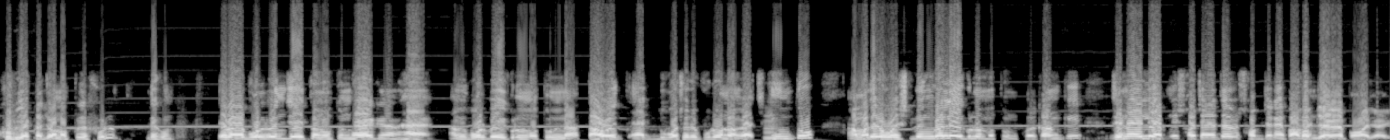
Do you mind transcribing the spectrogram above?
খুবই একটা জনপ্রিয় ফুল। দেখুন এবার বলবেন যে এটা নতুন ভ্যারাইটি না। হ্যাঁ আমি বলব এগুলো নতুন না তাও এক দু বছরের পুরোনো গাছ। কিন্তু আমাদের ওয়েস্ট বেঙ্গলে এগুলো নতুন কারণ কি? জেনারেলি আপনি সচরাচর সব জায়গায় সব পাবেন জায়গায় পাওয়া যায়।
